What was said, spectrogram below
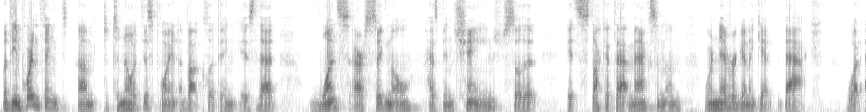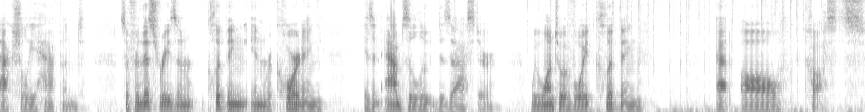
But the important thing um, to, to know at this point about clipping is that once our signal has been changed so that it's stuck at that maximum, we're never going to get back what actually happened. So for this reason, clipping in recording is an absolute disaster. We want to avoid clipping at all costs.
